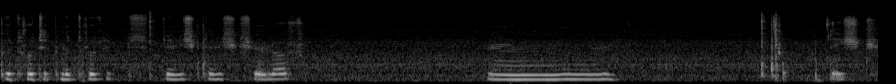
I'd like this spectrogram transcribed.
Petrotit, metrotit. Değişik değişik şeyler. Hmm. Değişik.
